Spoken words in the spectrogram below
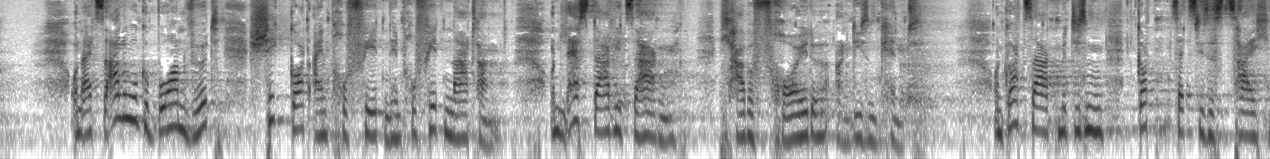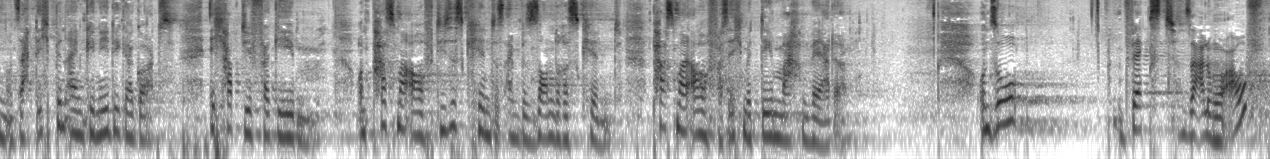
Und als Salomo geboren wird, schickt Gott einen Propheten, den Propheten Nathan, und lässt David sagen, ich habe Freude an diesem Kind. Und Gott sagt mit diesem, Gott setzt dieses Zeichen und sagt, ich bin ein gnädiger Gott. Ich habe dir vergeben. Und pass mal auf, dieses Kind ist ein besonderes Kind. Pass mal auf, was ich mit dem machen werde. Und so wächst Salomo auf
